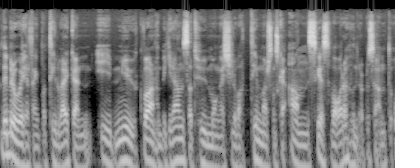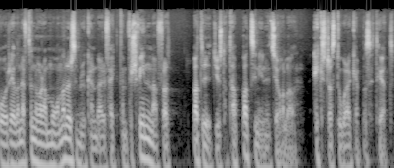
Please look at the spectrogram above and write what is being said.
det beror helt enkelt på att tillverkaren i mjukvaran har begränsat hur många kilowattimmar som ska anses vara 100 procent. Och redan efter några månader så brukar den där effekten försvinna för att batteriet just har tappat sin initiala extra stora kapacitet.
